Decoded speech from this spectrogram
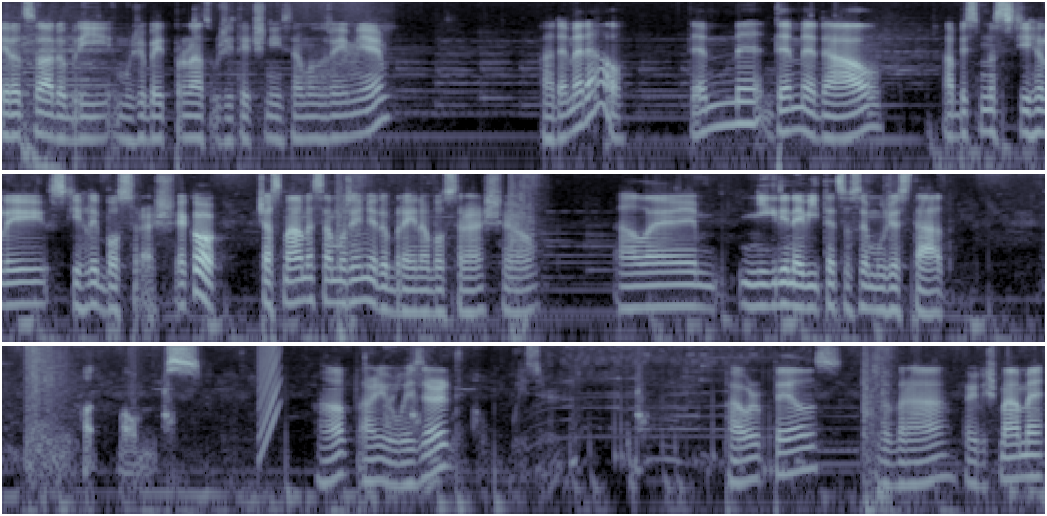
je docela dobrý, může být pro nás užitečný samozřejmě. A jdeme dál. Jdeme, jdeme dál, aby jsme stihli, stihli boss rush. Jako, čas máme samozřejmě dobrý na boss rush, jo ale nikdy nevíte, co se může stát. Hot bombs. Hop, are you a wizard? Power pills. Dobrá, tak když máme...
